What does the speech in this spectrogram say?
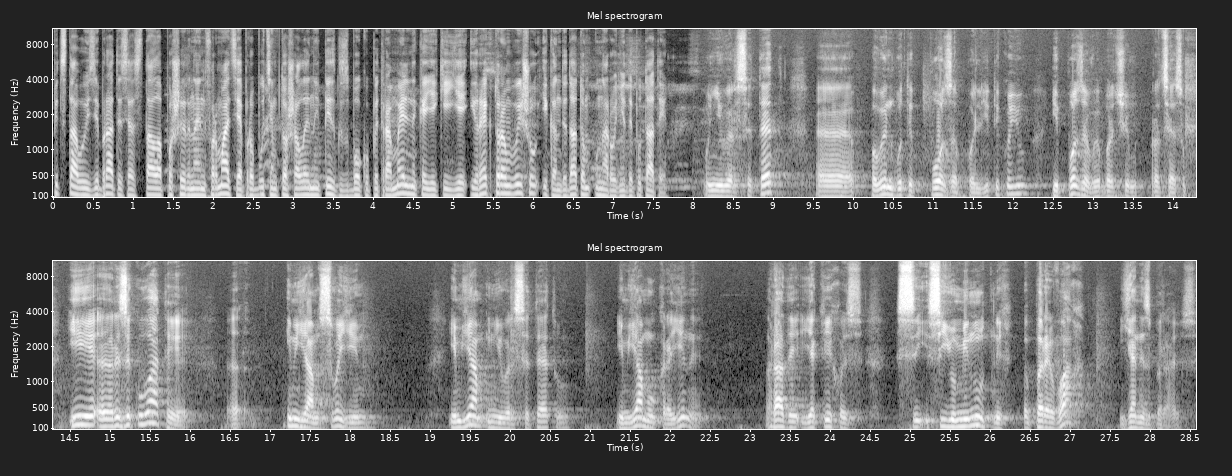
Підставою зібратися стала поширена інформація про буцімто шалений тиск з боку Петра Мельника, який є і ректором вишу, і кандидатом у народні депутати. Університет е, повинен бути поза політикою і поза виборчим процесом. І е, ризикувати е, ім'ям своїм, ім'ям університету, ім'ям України ради якихось сіюмінутних переваг я не збираюся.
